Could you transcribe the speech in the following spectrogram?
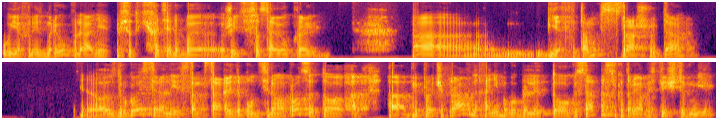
уехали из Мариуполя, они все-таки хотели бы жить в составе Украины. Э, если там их спрашивать, да. С другой стороны, если там ставить дополнительные вопросы, то э, при прочих равных они бы выбрали то государство, которое обеспечит им мир.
